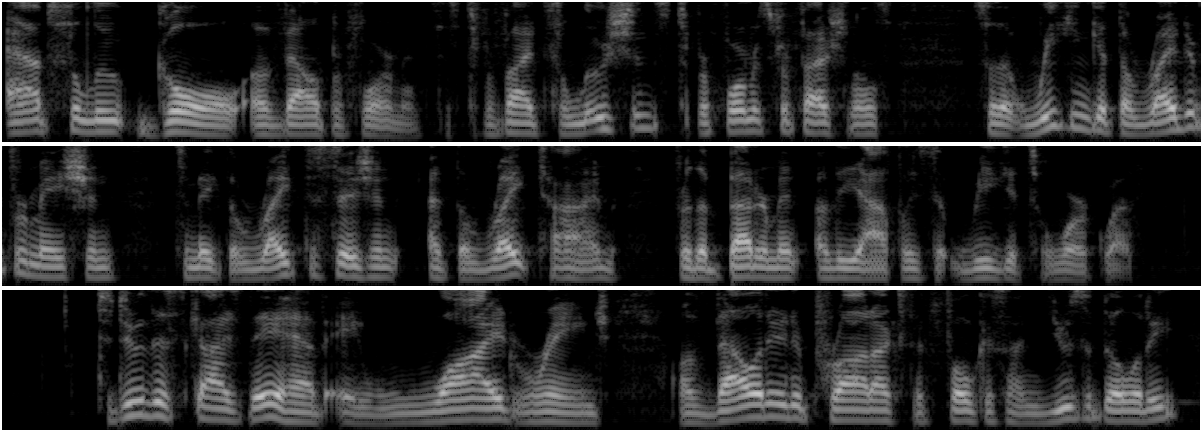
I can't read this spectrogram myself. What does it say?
absolute goal of Vald Performance, is to provide solutions to performance professionals so that we can get the right information to make the right decision at the right time for the betterment of the athletes that we get to work with. To do this, guys, they have a wide range of validated products that focus on usability –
